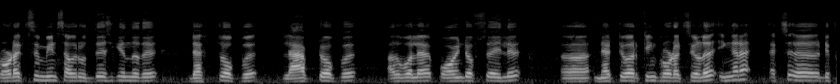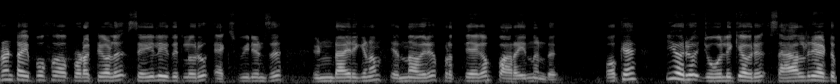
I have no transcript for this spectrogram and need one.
പ്രൊഡക്ട്സ് മീൻസ് അവർ ഉദ്ദേശിക്കുന്നത് ഡെസ്ക്ടോപ്പ് ലാപ്ടോപ്പ് അതുപോലെ പോയിന്റ് ഓഫ് സെയിൽ നെറ്റ്വർക്കിംഗ് പ്രോഡക്ട്സുകൾ ഇങ്ങനെ എക്സ് ഡിഫറെന്റ് ടൈപ്പ് ഓഫ് പ്രൊഡക്റ്റുകൾ സെയിൽ ചെയ്തിട്ടുള്ളൊരു എക്സ്പീരിയൻസ് ഉണ്ടായിരിക്കണം എന്നവർ പ്രത്യേകം പറയുന്നുണ്ട്. ഓക്കെ ഈ ഒരു ജോലിക്ക് അവർ സാലറി ആയിട്ട്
